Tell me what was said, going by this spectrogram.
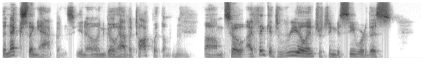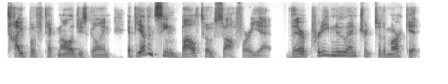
the next thing happens, you know, and go have a talk with them. Mm-hmm. Um, so I think it's real interesting to see where this type of technologies going. If you haven't seen Balto software yet, they're pretty new entrant to the market.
